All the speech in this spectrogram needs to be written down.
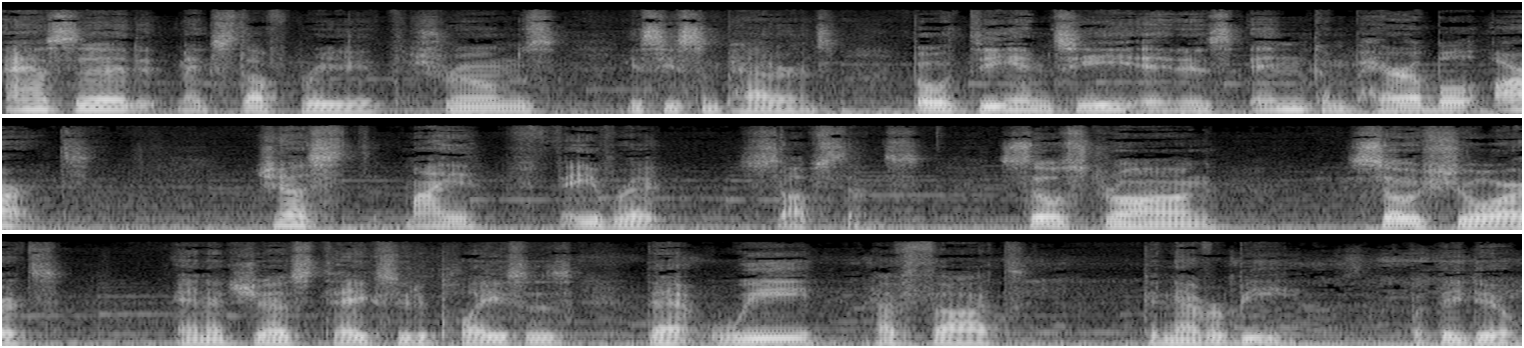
acid makes stuff breathe. Shrooms, you see some patterns. But with DMT, it is incomparable art. Just my favorite substance. So strong, so short, and it just takes you to places that we have thought could never be, but they do.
